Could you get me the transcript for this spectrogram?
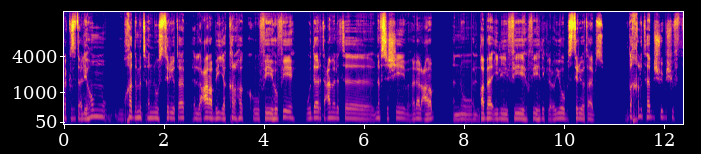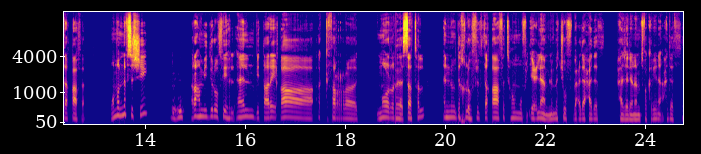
ركزت عليهم وخدمت أنه stereotype العربي يكرهك وفيه وفيه ودارت عملت نفس الشيء على العرب أنه القبائلي فيه فيه ذيك العيوب stereotypes. ودخلتها بشوي بشوي في الثقافة. ونظن نفس الشيء راهم يديروا فيه الآن بطريقة أكثر more subtle أنه يدخلوه في ثقافتهم وفي الإعلام. لما تشوف بعد حدث حاجة اللي أنا متفكرين أحداث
